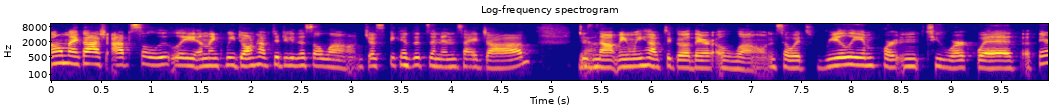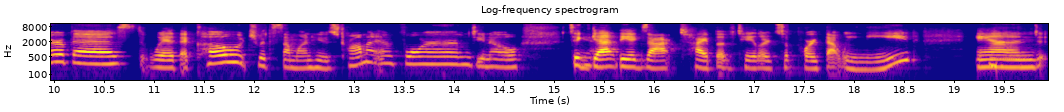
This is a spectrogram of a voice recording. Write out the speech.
Oh my gosh, absolutely. And like we don't have to do this alone. Just because it's an inside job does Yeah. not mean we have to go there alone. So it's really important to work with a therapist, with a coach, with someone who's trauma informed, you know, to Yeah. get the exact type of tailored support that we need mm-hmm. and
